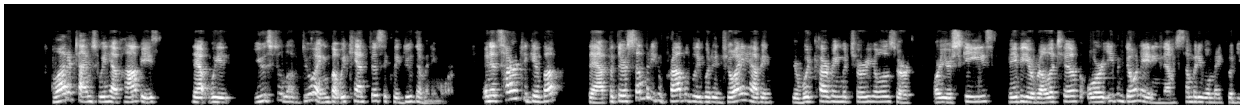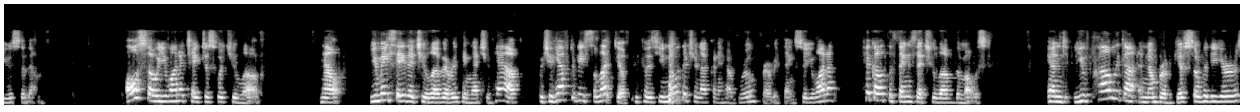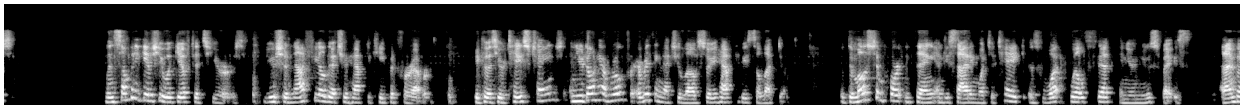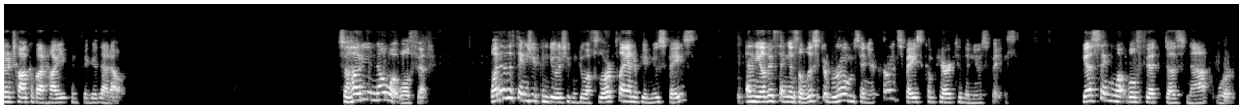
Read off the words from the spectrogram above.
A lot of times we have hobbies that we used to love doing, but we can't physically do them anymore. And it's hard to give up that, but there's somebody who probably would enjoy having your wood carving materials or or your skis, maybe a relative, or even donating them. Somebody will make good use of them. Also, you want to take just what you love. Now, you may say that you love everything that you have, but you have to be selective because you know that you're not going to have room for everything. So you want to pick out the things that you love the most. And you've probably got a number of gifts over the years. When somebody gives you a gift, it's yours. You should not feel that you have to keep it forever because your tastes change and you don't have room for everything that you love, so you have to be selective. But the most important thing in deciding what to take is what will fit in your new space. And I'm going to talk about how you can figure that out. So how do you know what will fit? One of the things you can do is you can do a floor plan of your new space. And the other thing is a list of rooms in your current space compared to the new space. Guessing what will fit does not work.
